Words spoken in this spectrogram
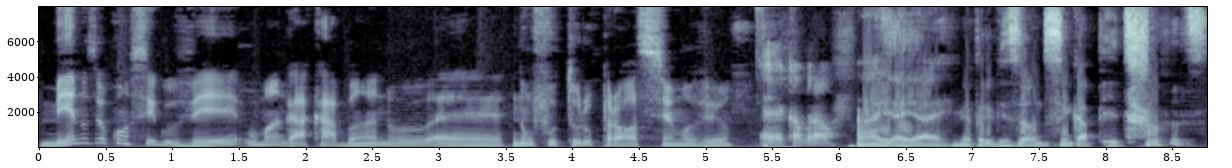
menos eu consigo ver o mangá acabando é, num futuro próximo, viu? É, Cabral. Ai, ai, ai. Minha previsão dos 100 capítulos.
